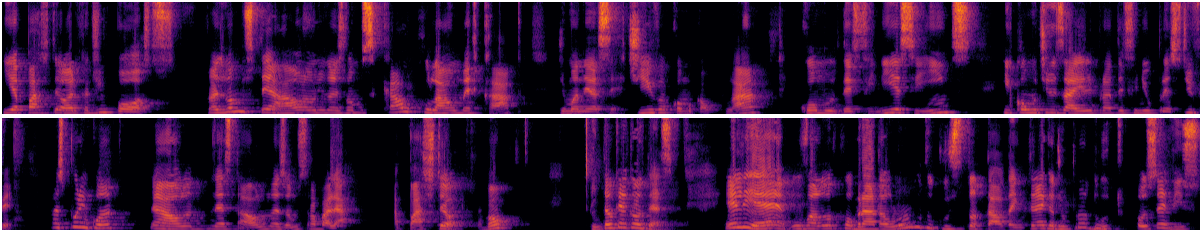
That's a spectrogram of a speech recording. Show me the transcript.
e a parte teórica de impostos. Nós vamos ter a aula onde nós vamos calcular o mercado de maneira assertiva, como calcular, como definir esse índice e como utilizar ele para definir o preço de venda. Mas por enquanto, na aula, nesta aula, nós vamos trabalhar a parte teórica, tá bom? Então o que acontece? Ele é o valor cobrado ao longo do custo total da entrega de um produto ou serviço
